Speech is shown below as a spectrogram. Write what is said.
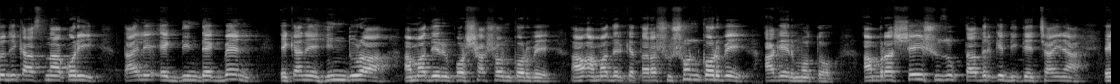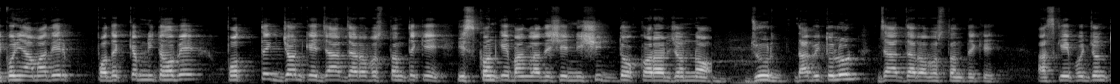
যদি কাজ না করি, তাইলে একদিন দেখবেন এখানে হিন্দুরা আমাদের উপর শাসন করবে আমাদেরকে তারা শোষণ করবে আগের মতো। আমরা সেই সুযোগ তাদেরকে দিতে চাই না। এখনই আমাদের পদক্ষেপ নিতে হবে প্রত্যেকজনকে, যার যার অবস্থান থেকে ইস্কনকে বাংলাদেশে নিষিদ্ধ করার জন্য জোর দাবি তুলুন, যার যার অবস্থান থেকে। আজকে এ পর্যন্ত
